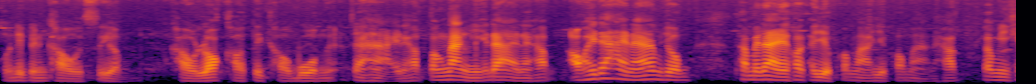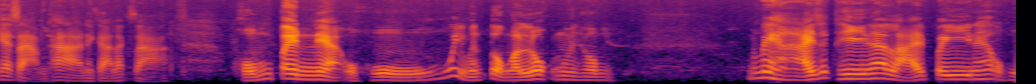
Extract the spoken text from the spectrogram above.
คนที่เป็นเข่าเสื่อม เข่าล็อก เข่าติด เข่าบวมเนี่ยจะหายนะครับ ต้องนั่งอย่างนี้ให้ได้นะครับ เอาให้ได้นะท่านผู้ชม ถ้าไม่ได้ค่อยขยับเข้ามาขยับเข้ามานะครับ ก็มีแค่สามท่าในการรักษา ผมเป็นเนี่ยโอ้โหเหมือนตกนรกท่านผู้ชม มันไม่หายสักทีนะหลายปีนะฮะโอ้โห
